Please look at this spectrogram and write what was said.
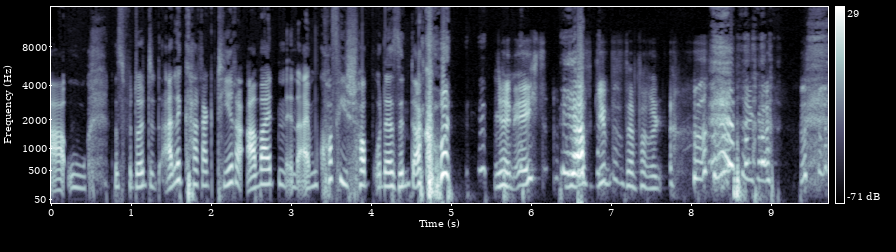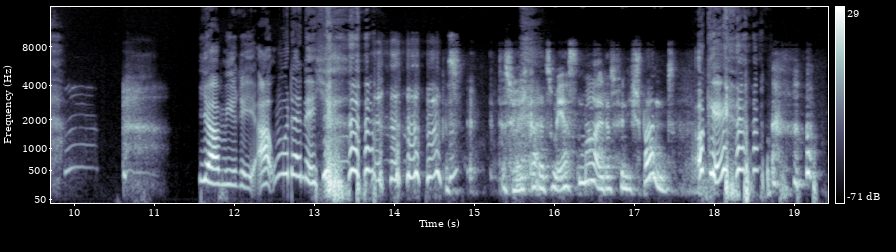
AU. Das bedeutet, alle Charaktere arbeiten in einem Coffeeshop oder sind da Kunden. Ja, in echt? Ja. ja das gibt es ja verrückt. ja, Miri, AU oder nicht? das, das höre ich gerade zum ersten Mal. Das finde ich spannend. Okay.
